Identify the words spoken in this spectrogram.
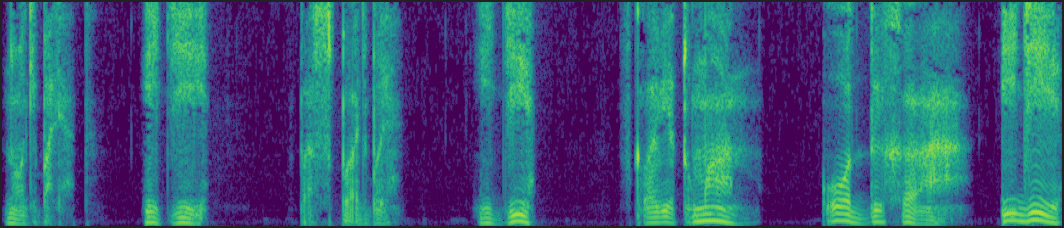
Ноги болят. Иди. Поспать бы. Иди. В голове туман. Отдыха. Иди.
